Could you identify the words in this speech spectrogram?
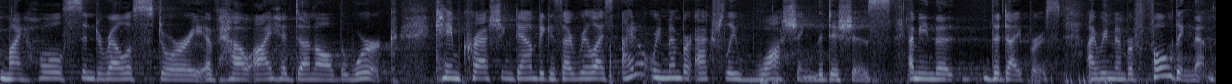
my whole Cinderella story of how I had done all the work came crashing down because I realized I don't remember actually washing the dishes. I mean, the, the diapers. I remember folding them.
